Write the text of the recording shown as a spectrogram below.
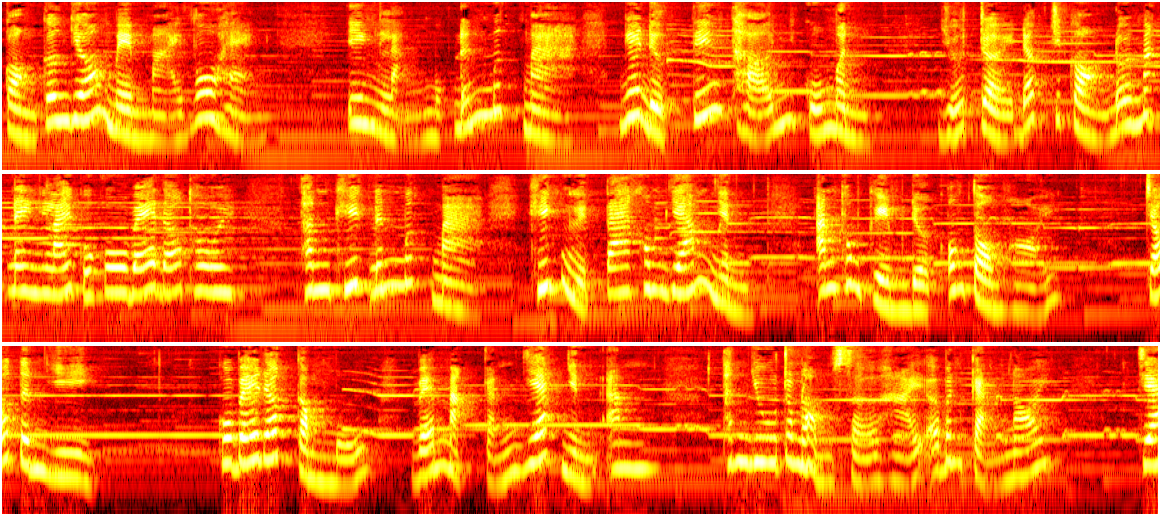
còn cơn gió mềm mại vô hạn, yên lặng một đến mức mà nghe được tiếng thở của mình. Giữa trời đất chỉ còn đôi mắt đen láy của cô bé đó thôi, thanh khiết đến mức mà khiến người ta không dám nhìn. Anh không kìm được ôn tồn hỏi, cháu tên gì? Cô bé đó cầm mũ, vẻ mặt cảnh giác nhìn anh. Thanh Du trong lòng sợ hãi ở bên cạnh nói, Cha,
